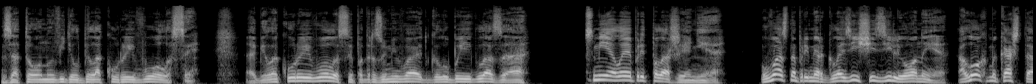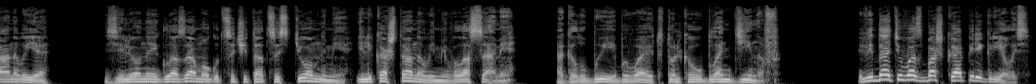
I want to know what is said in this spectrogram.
Зато он увидел белокурые волосы. А белокурые волосы подразумевают голубые глаза. Смелое предположение. У вас, например, глазища зеленые, а лохмы каштановые. Зеленые глаза могут сочетаться с темными или каштановыми волосами, а голубые бывают только у блондинов. Видать, у вас башка перегрелась.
